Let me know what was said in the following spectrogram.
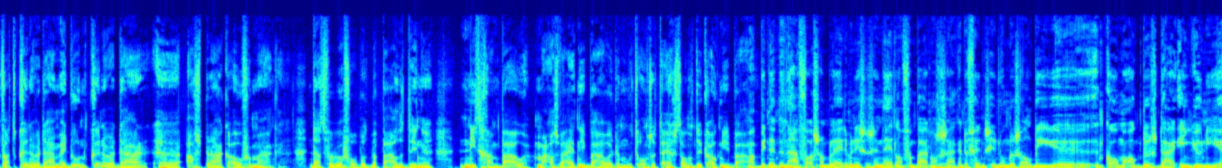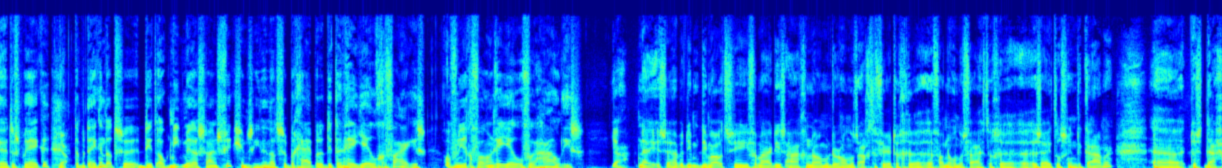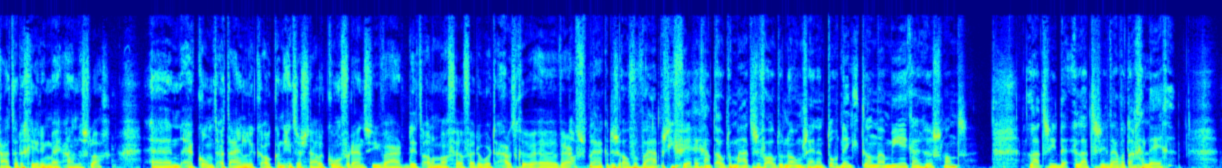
wat kunnen we daarmee doen? Kunnen we daar afspraken over maken? Dat we bijvoorbeeld bepaalde dingen niet gaan bouwen. Maar als wij het niet bouwen, dan moeten onze tegenstanders natuurlijk ook niet bouwen. Maar binnen de NAVO-assemblee, de ministers in Nederland van Buitenlandse Zaken en Defensie, noemde ze al, die uh, komen ook dus daar in juni uh, te spreken. Ja. Dat betekent dat ze dit ook niet meer als science fiction zien. En dat ze begrijpen dat dit een reëel gevaar is. Of in ieder geval een reëel verhaal is. Ja, nee, ze hebben die, die motie van mij die is aangenomen door 148 uh, van de 150 uh, zetels in de Kamer. Dus daar gaat de regering mee aan de slag. En er komt uiteindelijk ook een internationale conferentie waar dit allemaal veel verder wordt uitgewerkt. Afspraken dus over wapens die verregaand automatisch of autonoom zijn. En toch denk ik dan Amerika Rusland. Laten zich, laten zich daar wat aan gelegen?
